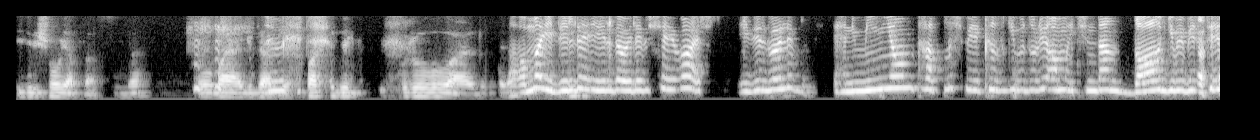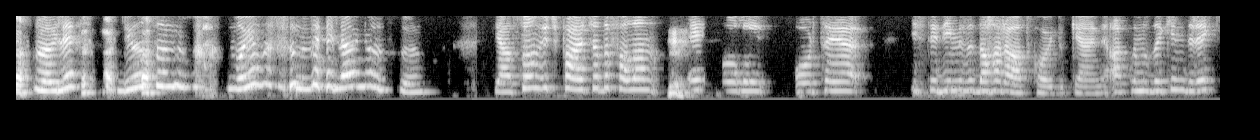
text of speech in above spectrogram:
İdil show yaptı aslında. O bayağı güzeldi. Farklı bir groove'u vardı falan. Ama İdil'de, İdil'de öyle bir şey var. İdil böyle hani minyon tatlış bir kız gibi duruyor ama içinden dağ gibi bir ses böyle diyorsun vay anasını be helal olsun. Ya son üç parçada falan en böyle ortaya istediğimizi daha rahat koyduk yani. Aklımızdakini direkt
